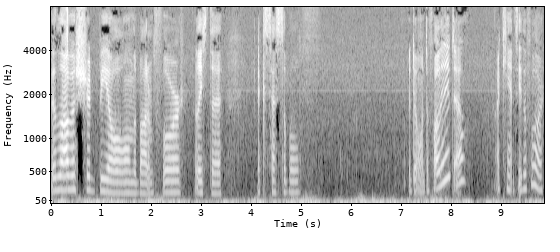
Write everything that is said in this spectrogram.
the lava should be all on the bottom floor, at least the accessible. I don't want to fall in it though. I can't see the floor.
